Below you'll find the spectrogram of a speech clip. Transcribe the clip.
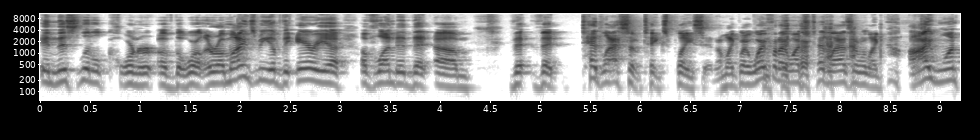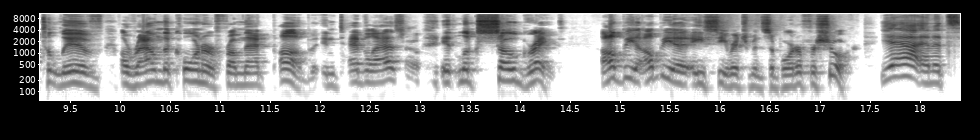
in this little corner of the world? It reminds me of the area of London that um, that that Ted Lasso takes place in. I'm like, my wife and I watched Ted Lasso, and we're like, I want to live around the corner from that pub in Ted Lasso. It looks so great. I'll be I'll be a AC Richmond supporter for sure. Yeah, and it's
